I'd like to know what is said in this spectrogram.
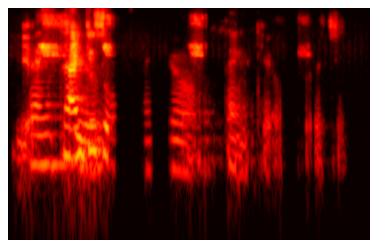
Yes. thank, Thank you you so much. thank you thank you Ruchi.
